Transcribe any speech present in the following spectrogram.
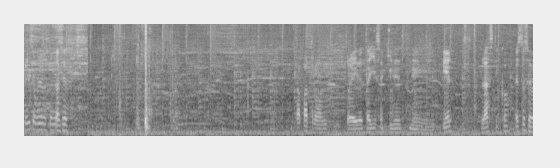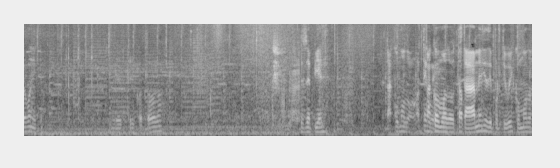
Sí, caballero, está bien. Gracias. Está patrón. Trae detalles aquí de, de piel, plástico. Esto se ve bonito. Eléctrico todo. Es de piel. Está cómodo. Está cómodo, está- Está medio deportivo y cómodo.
